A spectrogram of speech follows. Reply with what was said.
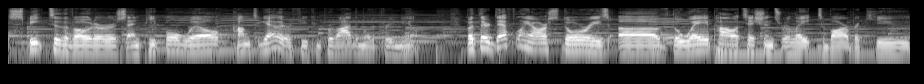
speak to the voters, and people will come together if you can provide them with a free meal. But there definitely are stories of the way politicians relate to barbecue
